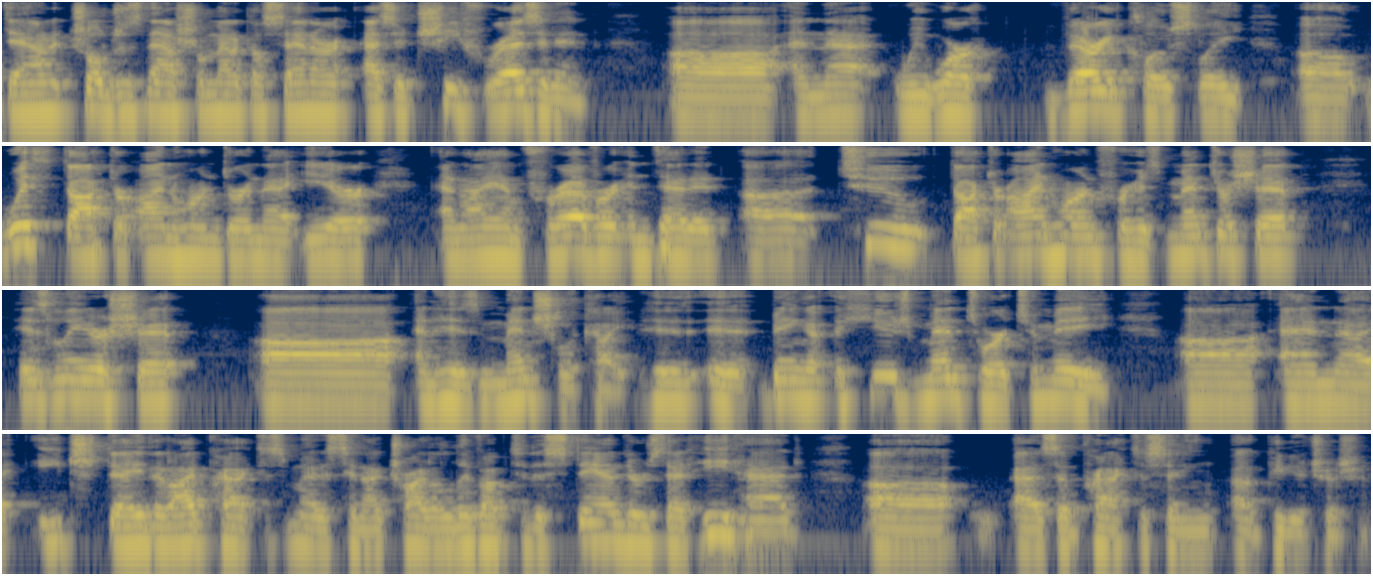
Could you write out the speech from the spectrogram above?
down at Children's National Medical Center as a chief resident. and that we worked very closely uh, with Dr. Einhorn during that year. And I am forever indebted uh, to Dr. Einhorn for his mentorship, his leadership, uh, and his Menschlichkeit, his, his, being a, a, huge mentor to me. Uh, and uh, each day that I practice medicine, I try to live up to the standards that he had uh, as a practicing pediatrician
